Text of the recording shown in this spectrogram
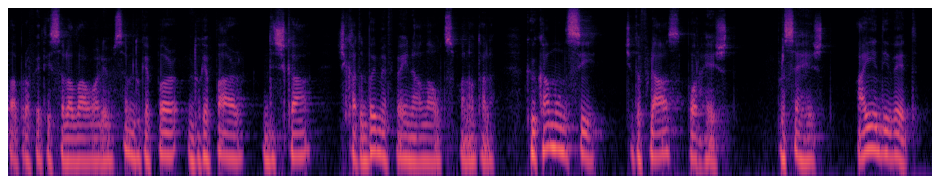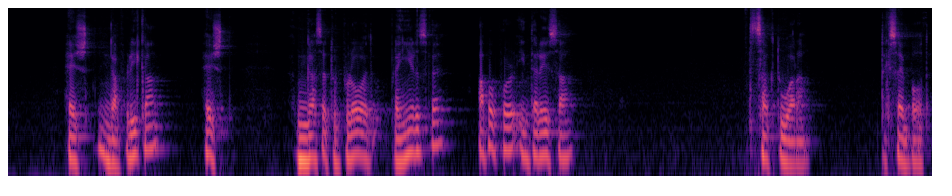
tha Profeti sallallahu alejhi ve sellem duke për, duke parë diçka që ka të bëjë me fenë e Allahut subhanahu wa taala. Ky ka mundësi që të flasë, por hesht. Përse hesht? Ai e di vetë. Hesht nga frika, hesht ngase turpërohet prej njerëzve apo për interesa të caktuara të kësaj bote.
